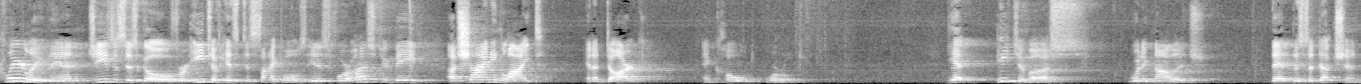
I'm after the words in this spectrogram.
Clearly, then, Jesus' goal for each of his disciples is for us to be a shining light in a dark and cold world. Yet, each of us would acknowledge that the seduction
